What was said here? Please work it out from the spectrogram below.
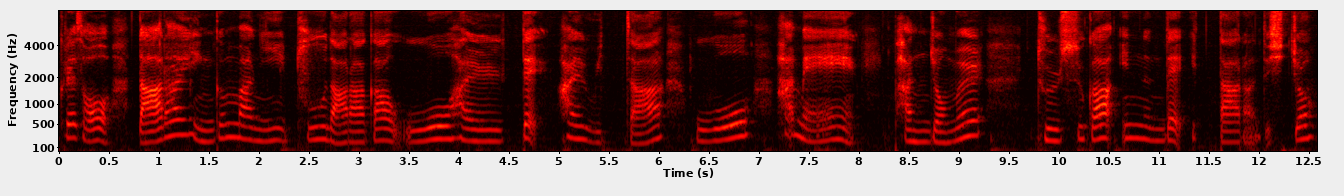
그래서 나라의 임금만이 두 나라가 우호할 때, 할 위자, 우호함에 반점을 둘 수가 있는데 있다라는 뜻이죠.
